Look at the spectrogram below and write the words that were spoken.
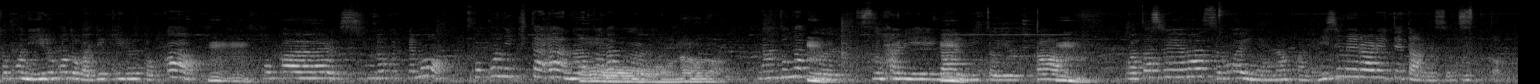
そこにいることができるとか、うんうん、他しんどくてもここに来たらなんとなくなるほど。なんとなく座りがいいというか、うん、私はすごいねなんかねいじめられてたんですよずっと。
